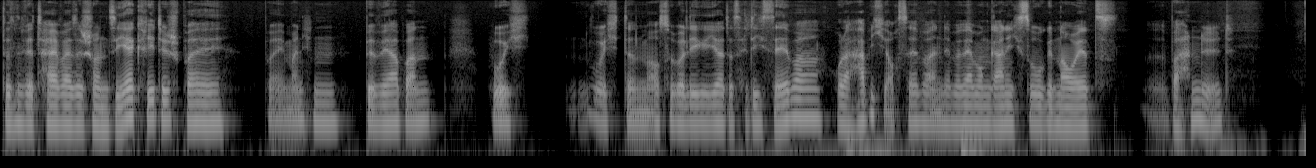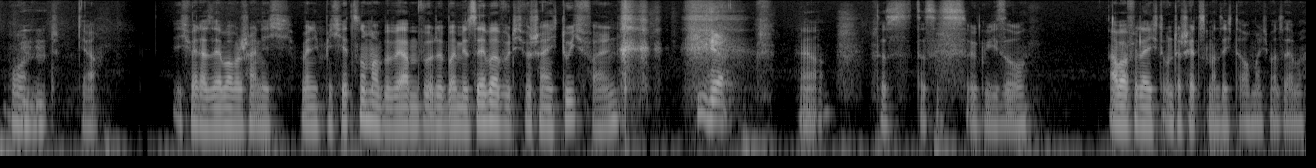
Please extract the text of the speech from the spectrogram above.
da sind wir teilweise schon sehr kritisch bei, bei manchen Bewerbern, wo ich, wo ich dann auch so überlege, ja, das hätte ich selber oder habe ich auch selber in der Bewerbung gar nicht so genau jetzt äh, behandelt. Und mhm. ja, ich wäre da selber wahrscheinlich, wenn ich mich jetzt nochmal bewerben würde, bei mir selber würde ich wahrscheinlich durchfallen. Ja. ja, das, das ist irgendwie so aber vielleicht unterschätzt man sich da auch manchmal selber.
